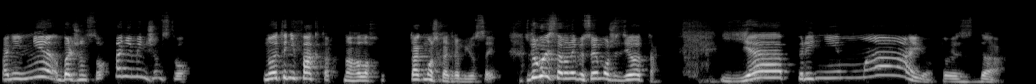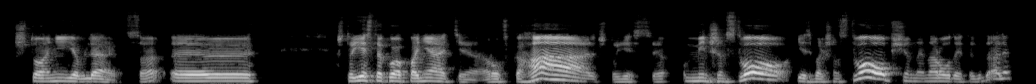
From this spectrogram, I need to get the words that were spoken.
Они не большинство, они меньшинство. Но это не фактор на Галаху. Так может сказать Рабиусей. С другой стороны, Рабиусей может сделать так. Я принимаю, то есть да, что они являются, э, что есть такое понятие Ровкагаль, что есть меньшинство, есть большинство общины, народа и так далее.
